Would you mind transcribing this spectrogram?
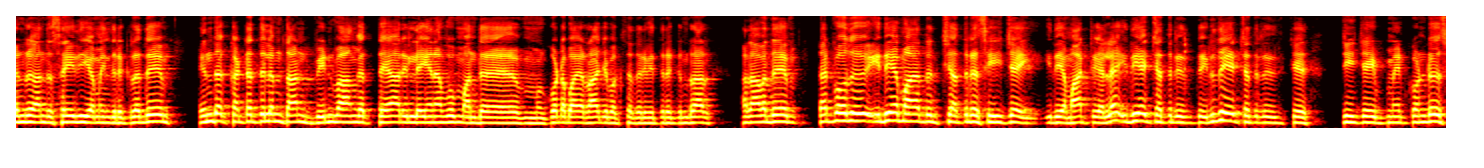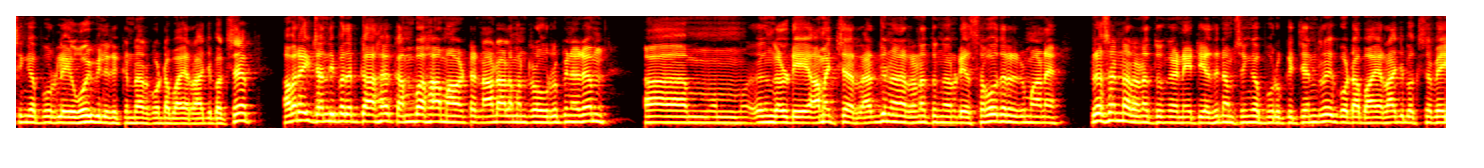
என்று அந்த செய்தி அமைந்திருக்கிறது. எந்த கட்டத்திலும் தான் பின்வாங்க தயாரில்லை எனவும் அந்த கோட்டபாய ராஜபக்ச தெரிவித்திருக்கின்றார். அதாவது தற்போது இதய மாத சத்திர சிகிச்சை இதய மாற்று அல்ல இதய சத்திர இருதய சத்திர சிகிச்சை மேற்கொண்டு சிங்கப்பூரிலே ஓய்வில் இருக்கின்றார் கோட்டபாய ராஜபக்ச. அவரை சந்திப்பதற்காக கம்பஹா மாவட்ட நாடாளுமன்ற உறுப்பினரும் எங்களுடைய அமைச்சர் அர்ஜுன ரணத்துங்கனுடைய சகோதரருமான பிரசன்ன ரணதுங்க. நேற்றைய தினம் சிங்கப்பூருக்கு சென்று கோட்டாபாய ராஜபக்சவை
